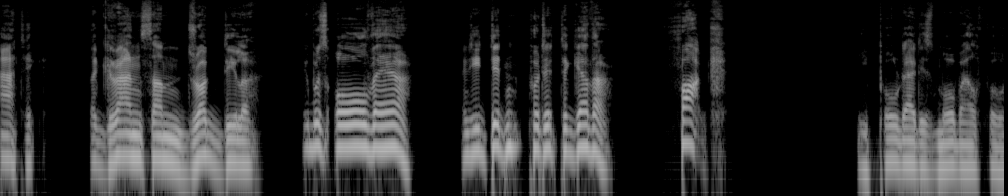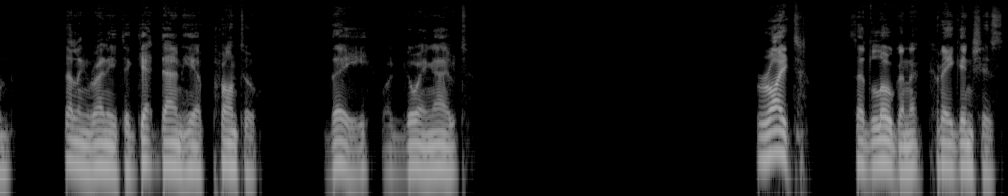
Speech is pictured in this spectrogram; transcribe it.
attic, the grandson drug dealer, it was all there, and he didn't put it together. Fuck! He pulled out his mobile phone, telling Rennie to get down here pronto. They were going out. Right, said Logan at Craiginches,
